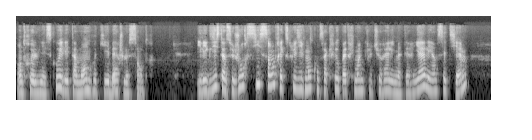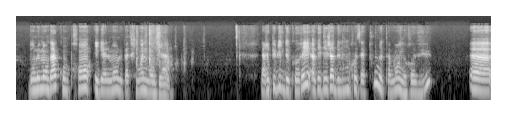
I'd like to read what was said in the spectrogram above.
entre l'UNESCO et l'État membre qui héberge le centre. Il existe à ce jour six centres exclusivement consacrés au patrimoine culturel immatériel et un septième, dont le mandat comprend également le patrimoine mondial. La République de Corée avait déjà de nombreux atouts, notamment une revue, euh,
